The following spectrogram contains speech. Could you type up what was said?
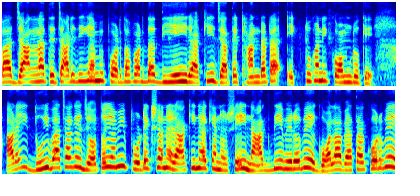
বা জানলাতে, চারিদিকে আমি পর্দা পর্দা দিয়েই রাখি যাতে ঠান্ডাটা একটুখানি কম ঢোকে। আর এই দুই বাচ্চাকে যতই আমি প্রোটেকশানে রাখি না কেন, সেই নাক দিয়ে বেরোবে, গলা ব্যথা করবে,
